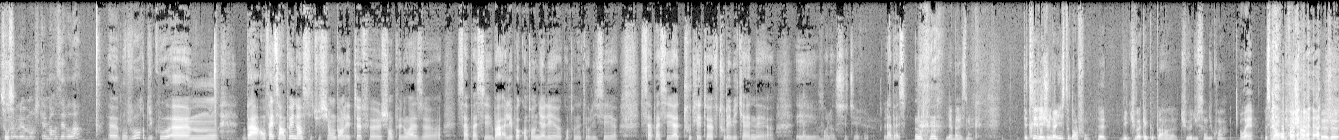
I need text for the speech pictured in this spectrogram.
sur... Sur le Mange tes morts 01 Euh, Bonjour, du coup, euh, bah, en fait, c'est un peu une institution dans les teufs euh, champenoises. euh, ça passait, bah, à l'époque, quand on y allait, euh, quand on était au lycée, euh, ça passait à toutes les teufs, tous les week-ends. Et, et voilà, c'était la base. La base, donc. T'es très régionaliste, dans le fond. Dès que tu vas quelque part, tu veux du son du coin. Ouais. C'est pas un reproche, hein. je-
